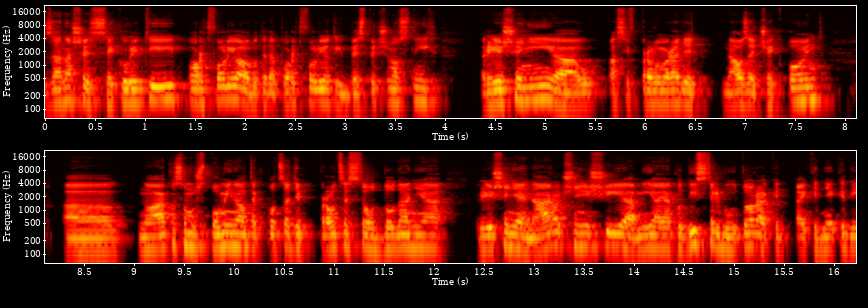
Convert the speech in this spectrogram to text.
za naše security portfólio, alebo teda portfólio tých bezpečnostných riešení a asi v prvom rade naozaj checkpoint. No a ako som už spomínal, tak v podstate proces toho dodania riešenia je náročnejší a my aj ako distribútor, a keď, aj keď niekedy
